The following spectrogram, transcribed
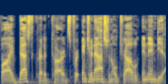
5 Best Credit Cards for International Travel in India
